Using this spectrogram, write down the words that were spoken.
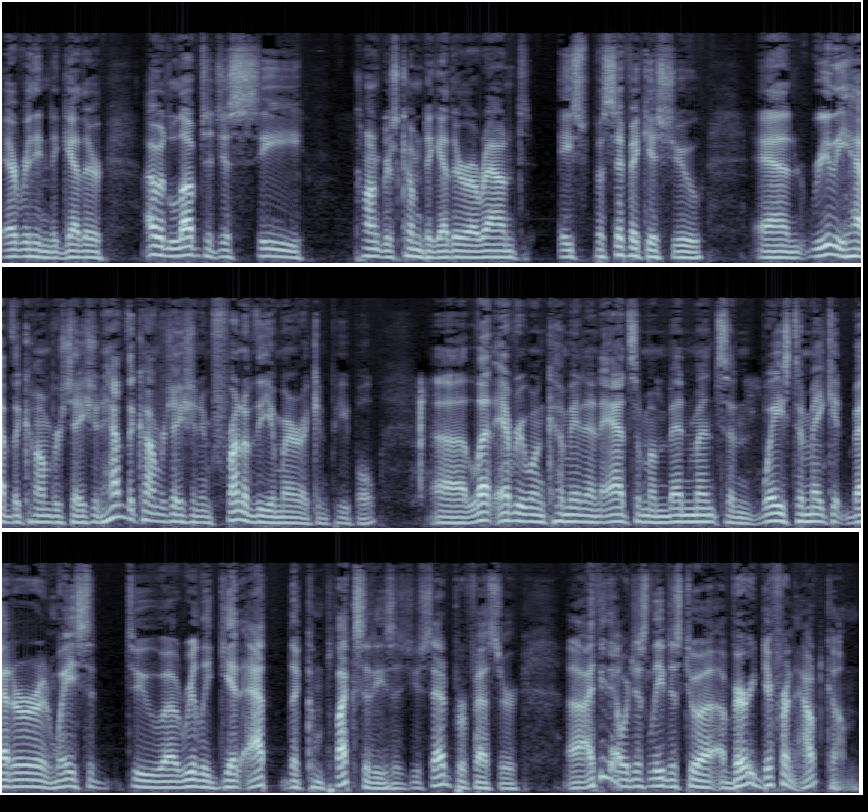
everything together. I would love to just see Congress come together around a specific issue and really have the conversation, have the conversation in front of the American people uh, let everyone come in and add some amendments and ways to make it better and ways to, to uh, really get at the complexities, as you said, Professor. Uh, I think that would just lead us to a, a, very different outcome.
